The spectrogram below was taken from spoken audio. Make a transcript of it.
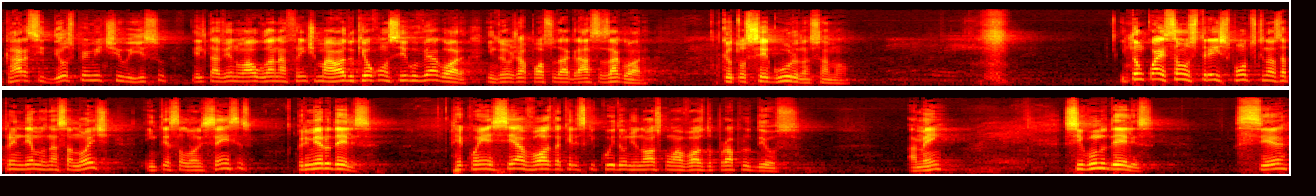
cara, se Deus permitiu isso, Ele está vendo algo lá na frente maior do que eu consigo ver agora. Então eu já posso dar graças agora, porque eu estou seguro na Sua mão. Então, quais são os três pontos que nós aprendemos nessa noite em Tessalonicenses? Primeiro deles, reconhecer a voz daqueles que cuidam de nós como a voz do próprio Deus. Amém? Segundo deles, ser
